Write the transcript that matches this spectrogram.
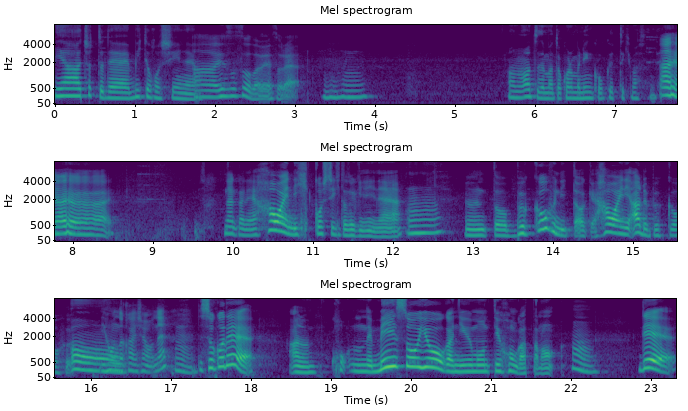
い？やーちょっとね見てほしいね。ああ良さそうだねそれ。うんあの後でまたこれもリンク送ってきますんはいはいはいはいなんかねハワイに引っ越してきた時にねうんうんとブックオフに行ったわけ。ハワイにあるブックオフ。日本の会社のね。うん。でそこであのこのね瞑想ヨーガ入門っていう本があったの。うん。で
